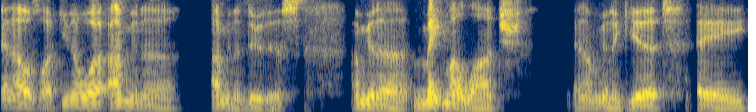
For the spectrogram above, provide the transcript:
And I was like, you know what? I'm going to, I'm going to do this. I'm going to make my lunch and I'm going to get a,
